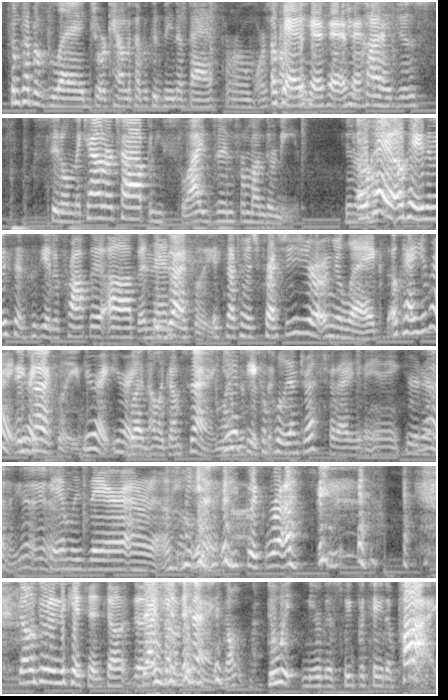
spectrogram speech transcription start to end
Some type of ledge or countertop. It could be in a bathroom or something. okay, okay, You okay. kind of just sit on the countertop and he slides in from underneath. You know? Okay, okay, that makes sense because you have to prop it up and then Exactly. it's not too much pressure you're on your legs. Okay, you're right. You're Exactly. Right. You're right. You're right. But uh, like I'm saying, you like have to get the- completely undressed for that. Even you're Yeah, yeah, yeah. Family's there. I don't know. yeah. Quick rush. don't do it in the kitchen. Don't. do That's what I'm saying. Don't do it near the sweet potato pie.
